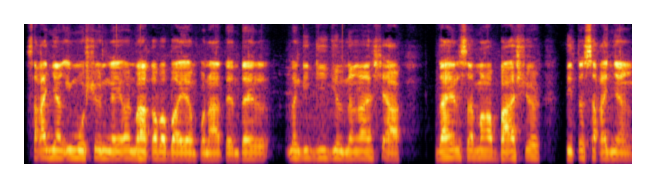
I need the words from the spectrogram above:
sa kanyang emotion ngayon mga kababayan po natin dahil nagigigil na nga siya dahil sa mga basher dito sa kanyang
